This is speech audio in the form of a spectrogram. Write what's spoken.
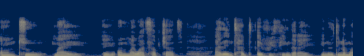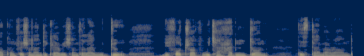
onto my uh, on my whatsapp chat i then typed everything that i you know the normal confession and declarations that i would do before travel which i hadn't done this time around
